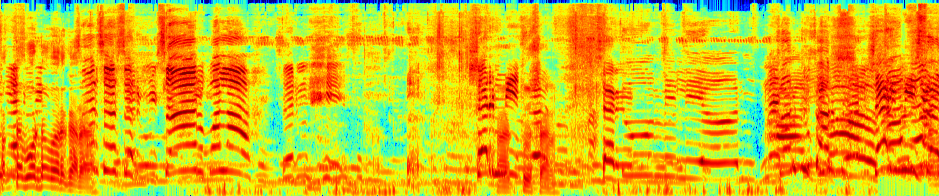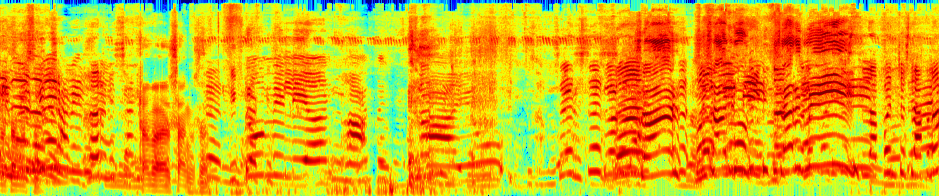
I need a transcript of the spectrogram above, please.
फक्त बोटं वर करा सर मी सर मला सर मी सर हा, मी तू सांग थांबा सांग सांग two million sir sir sir sir मी पंचवीस लाख ना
